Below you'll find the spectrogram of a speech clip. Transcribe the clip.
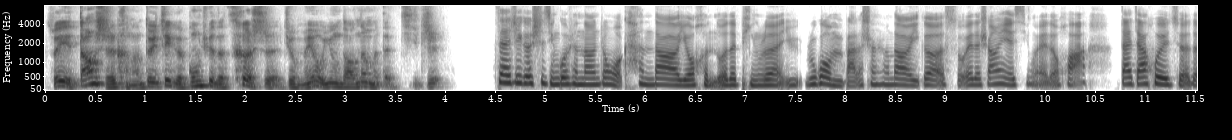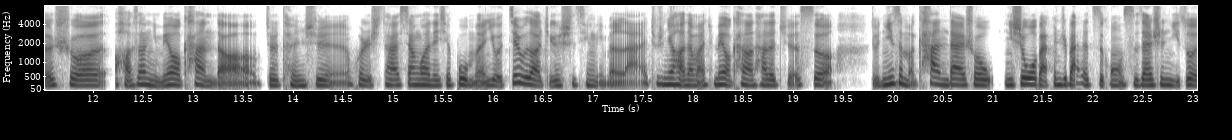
所以当时可能对这个工具的测试就没有用到那么的极致。在这个事情过程当中，我看到有很多的评论，如果我们把它上升到一个所谓的商业行为的话。大家会觉得说，好像你没有看到，就是腾讯或者是它相关的一些部门有介入到这个事情里面来，就是你好像完全没有看到他的角色。就你怎么看待说，你是我百分之百的子公司，但是你做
